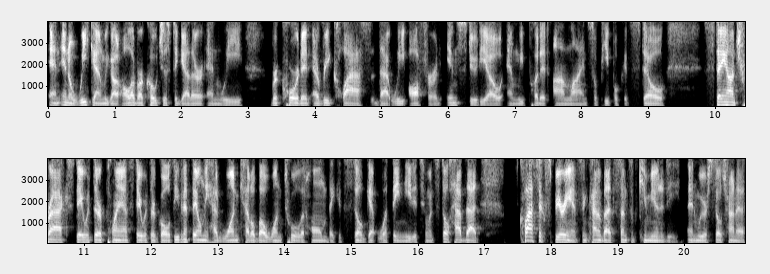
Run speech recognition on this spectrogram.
And in a weekend, we got all of our coaches together and we recorded every class that we offered in studio and we put it online so people could still stay on track, stay with their plan, stay with their goals. Even if they only had one kettlebell, one tool at home, they could still get what they needed to and still have that class experience and kind of that sense of community. And we were still trying to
